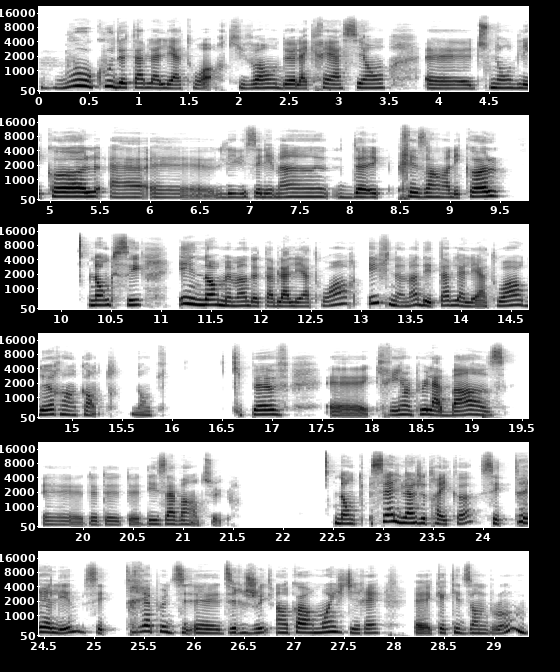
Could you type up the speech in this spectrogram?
beaucoup de tables aléatoires qui vont de la création du nom de l'école à les éléments présents dans l'école. Donc, c'est énormément de tables aléatoires et finalement des tables aléatoires de rencontres. Donc, qui peuvent créer un peu la base de, des aventures. Donc, c'est à l'image de Troika, c'est très libre, c'est très peu dirigé, encore moins, je dirais, que Kids on Broom.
